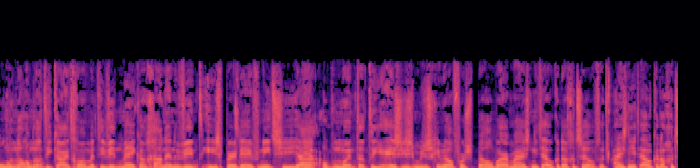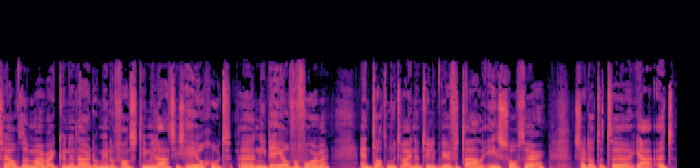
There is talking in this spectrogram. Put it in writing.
Onder andere. Omdat die kite gewoon met die wind mee kan gaan. En de wind is per definitie, ja, op het moment dat hij is, is hij misschien wel voorspelbaar, maar hij is niet elke dag hetzelfde. Hij is niet elke dag hetzelfde, maar wij kunnen daar door middel van stimulaties heel goed uh, een idee over vormen. En dat moeten wij natuurlijk weer vertalen in software, zodat het, uh, ja, het,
